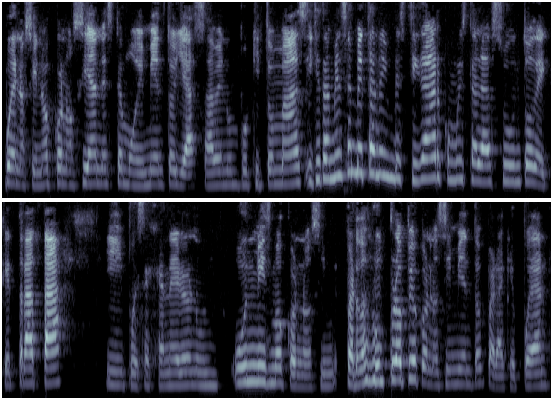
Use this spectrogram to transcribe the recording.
bueno, si no conocían este movimiento ya saben un poquito más y que también se metan a investigar cómo está el asunto, de qué trata y pues se generen un, mismo conocimiento, perdón, un propio conocimiento para que puedan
